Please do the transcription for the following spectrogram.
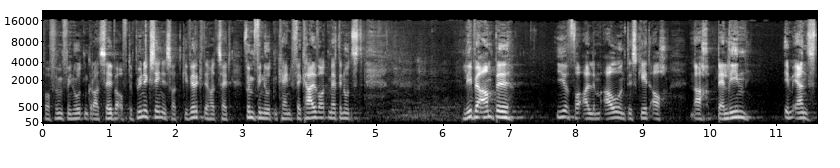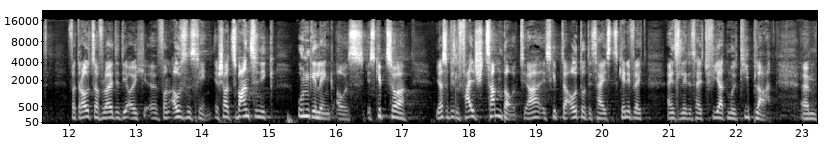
vor fünf Minuten gerade selber auf der Bühne gesehen. Es hat gewirkt. Er hat seit fünf Minuten kein Fäkalwort mehr benutzt. Liebe Ampel, ihr vor allem auch, und es geht auch nach Berlin im Ernst. Vertraut auf Leute, die euch äh, von außen sehen. Ihr schaut wahnsinnig ungelenk aus. Es gibt so eine ja, so ein bisschen falsch zusammenbaut. Ja. Es gibt ein Auto, das heißt, das kenne ich vielleicht einzelne, das heißt Fiat Multipla. Ähm,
